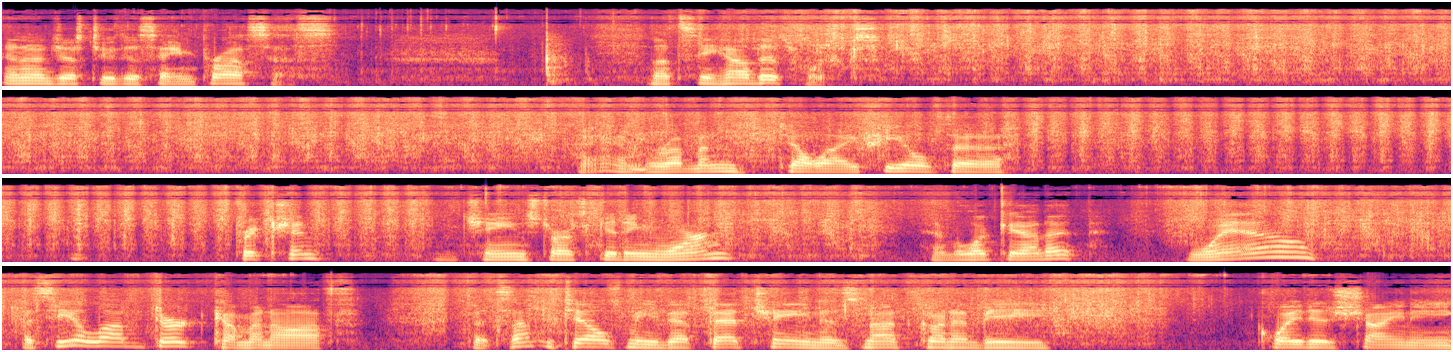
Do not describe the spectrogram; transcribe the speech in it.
and I'll just do the same process. Let's see how this works. And rubbing till I feel the friction. The chain starts getting warm. Have a look at it. Well, I see a lot of dirt coming off, but something tells me that that chain is not going to be quite as shiny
